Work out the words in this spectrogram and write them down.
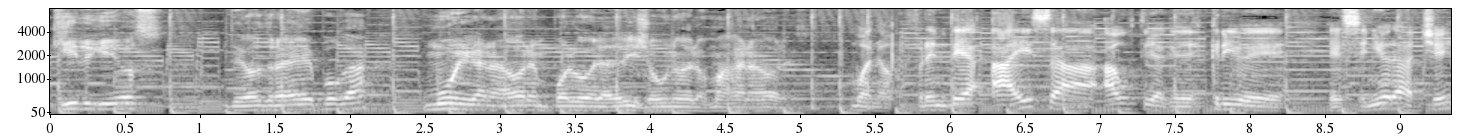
Kirgios de otra época, muy ganador en polvo de ladrillo, uno de los más ganadores. Bueno, frente a esa Austria que describe el señor H,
